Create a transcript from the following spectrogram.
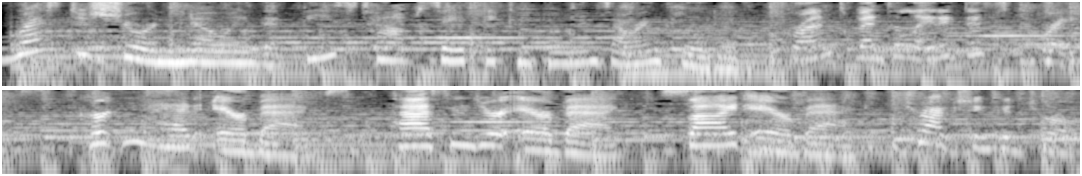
rest assured knowing that these top safety components are included. Front ventilated disc brakes, curtain head airbags, passenger airbag, side airbag, traction control,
